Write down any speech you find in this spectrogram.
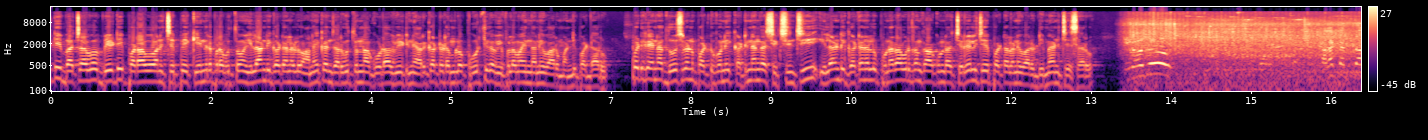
బేటీ బచావో బేటీ పడావో అని చెప్పే కేంద్ర ప్రభుత్వం ఇలాంటి ఘటనలు అనేకం జరుగుతున్నా కూడా వీటిని అరికట్టడంలో పూర్తిగా విఫలమైందని వారు మండిపడ్డారు. ఇప్పటికైనా దోషులను పట్టుకొని కఠినంగా శిక్షించి ఇలాంటి ఘటనలు పునరావృతం కాకుండా చర్యలు చేపట్టాలని వారు డిమాండ్ చేశారు. ఈరోజు కలకత్తా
